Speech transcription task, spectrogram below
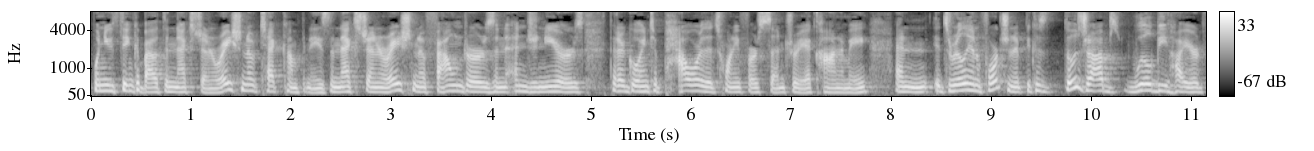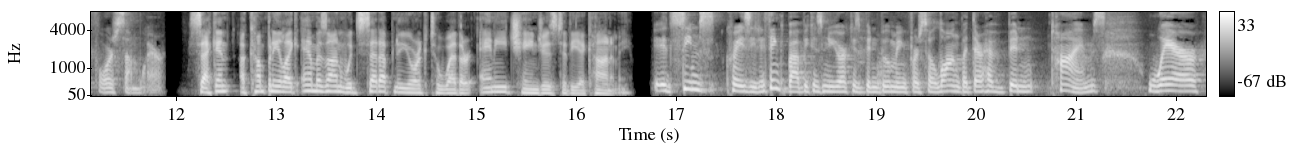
when you think about the next generation of tech companies, the next generation of founders and engineers that are going to power the 21st century economy. And it's really unfortunate because those jobs will be hired for somewhere. Second, a company like Amazon would set up New York to weather any changes to the economy. It seems crazy to think about because New York has been booming for so long, but there have been times where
